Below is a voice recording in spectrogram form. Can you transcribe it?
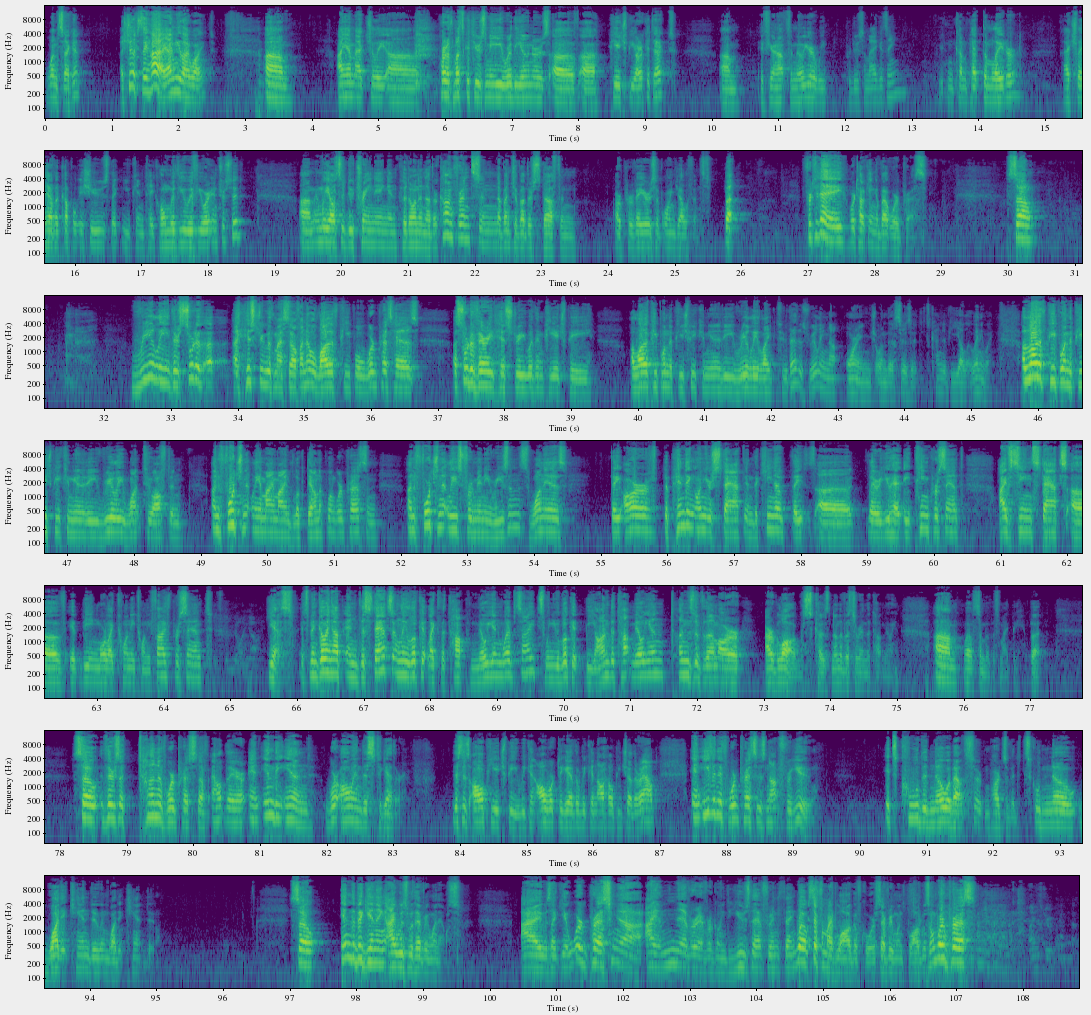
one second. I should say hi. I'm Eli White. Um, I am actually uh, part of Musketeers Me. We're the owners of uh, PHP Architect. Um, if you're not familiar, we produce a magazine. You can come pet them later. I actually have a couple issues that you can take home with you if you are interested. Um, and we also do training and put on another conference and a bunch of other stuff and are purveyors of orange elephants. But for today, we're talking about WordPress. So really, there's sort of a, a history with myself. I know a lot of people, WordPress has a sort of varied history within PHP. A lot of people in the PHP community really like to, that is really not orange on this, is it? It's kind of yellow. Anyway, a lot of people in the PHP community really want to often, unfortunately in my mind, look down upon WordPress. And unfortunately for many reasons. One is they are, depending on your stat, in the keynote they, uh, there you had 18%. I've seen stats of it being more like 20, 25%. Yes, it's been going up, and the stats only look at like the top million websites. When you look at beyond the top million, tons of them are our blogs, because none of us are in the top million. Um, well, some of us might be, but. So there's a ton of WordPress stuff out there, and in the end, we're all in this together. This is all PHP. We can all work together. We can all help each other out. And even if WordPress is not for you, it's cool to know about certain parts of it. It's cool to know what it can do and what it can't do. So in the beginning, I was with everyone else. I was like, yeah, WordPress, yeah, I am never, ever going to use that for anything. Well, except for my blog, of course. Everyone's blog was on WordPress.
